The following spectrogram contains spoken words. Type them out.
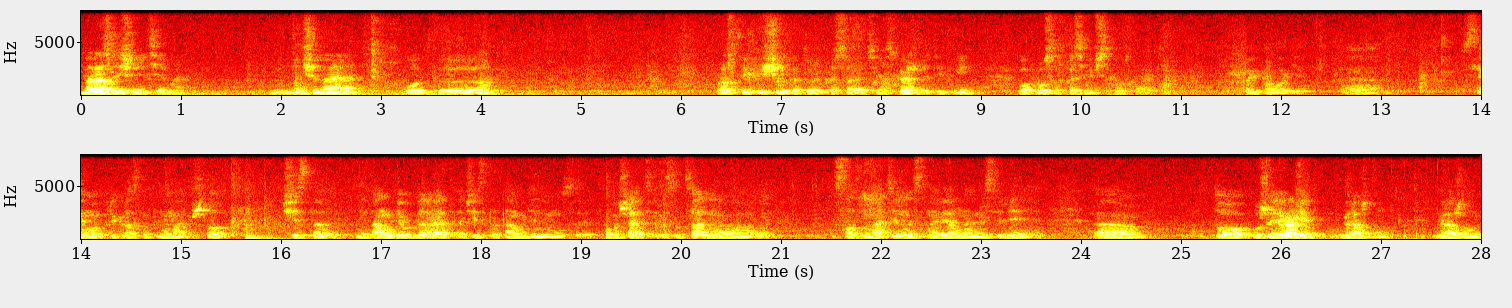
на различные темы, начиная от э, простых вещей, которые касаются нас каждый день, вопросов космического характера. По экологии. Все мы прекрасно понимаем, что чисто не там, где убирают, а чисто там, где не мусорят. Повышать социальную сознательность, наверное, населения, э, то уже граждан, граждан, граждан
